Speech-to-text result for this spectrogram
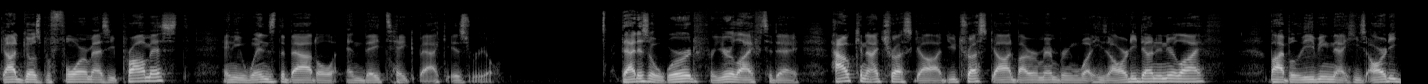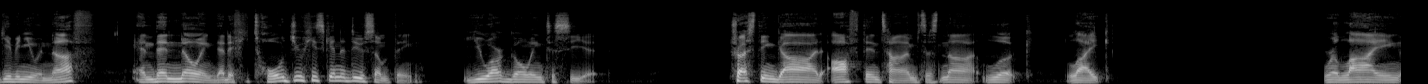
God goes before him as he promised, and he wins the battle, and they take back Israel. That is a word for your life today. How can I trust God? You trust God by remembering what he's already done in your life, by believing that he's already given you enough, and then knowing that if he told you he's going to do something, you are going to see it trusting God oftentimes does not look like relying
